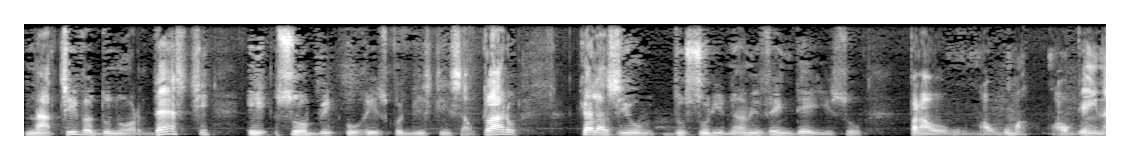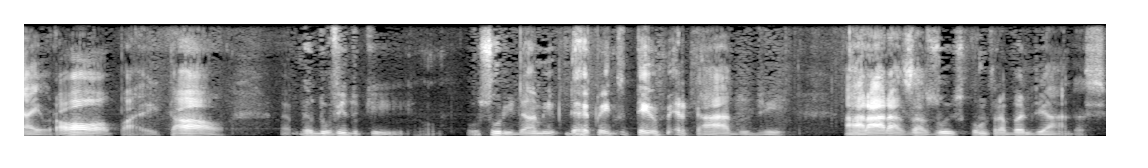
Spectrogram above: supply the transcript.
nativa do Nordeste e sob o risco de extinção. Claro que elas iam do Suriname vender isso para alguma alguém na Europa e tal. Eu duvido que o Suriname, de repente, tenha um mercado de araras azuis contrabandeadas.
